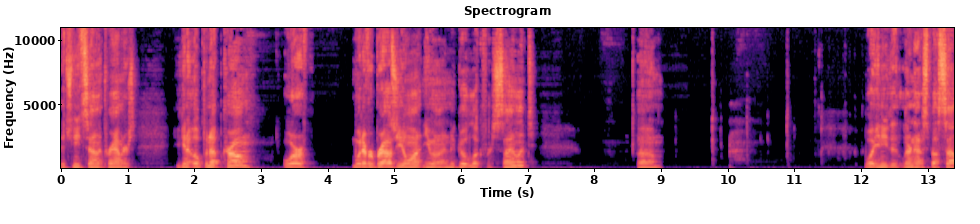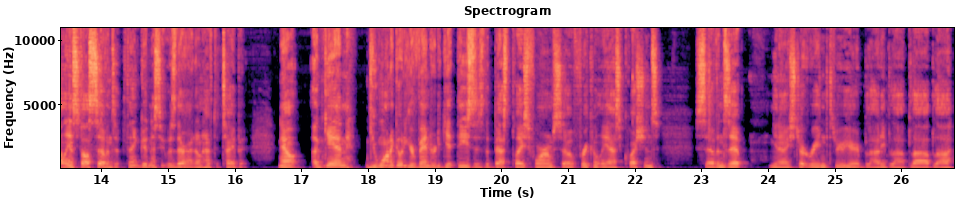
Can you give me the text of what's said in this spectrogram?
that you need silent parameters. You're going to open up Chrome or whatever browser you want. You want to go look for silent. Um, boy, you need to learn how to spell. Silently install 7-zip. Thank goodness it was there. I don't have to type it. Now, again, you want to go to your vendor to get these is the best place for them. So frequently asked questions, 7-zip, you know, you start reading through here, blah, blah, blah, blah.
